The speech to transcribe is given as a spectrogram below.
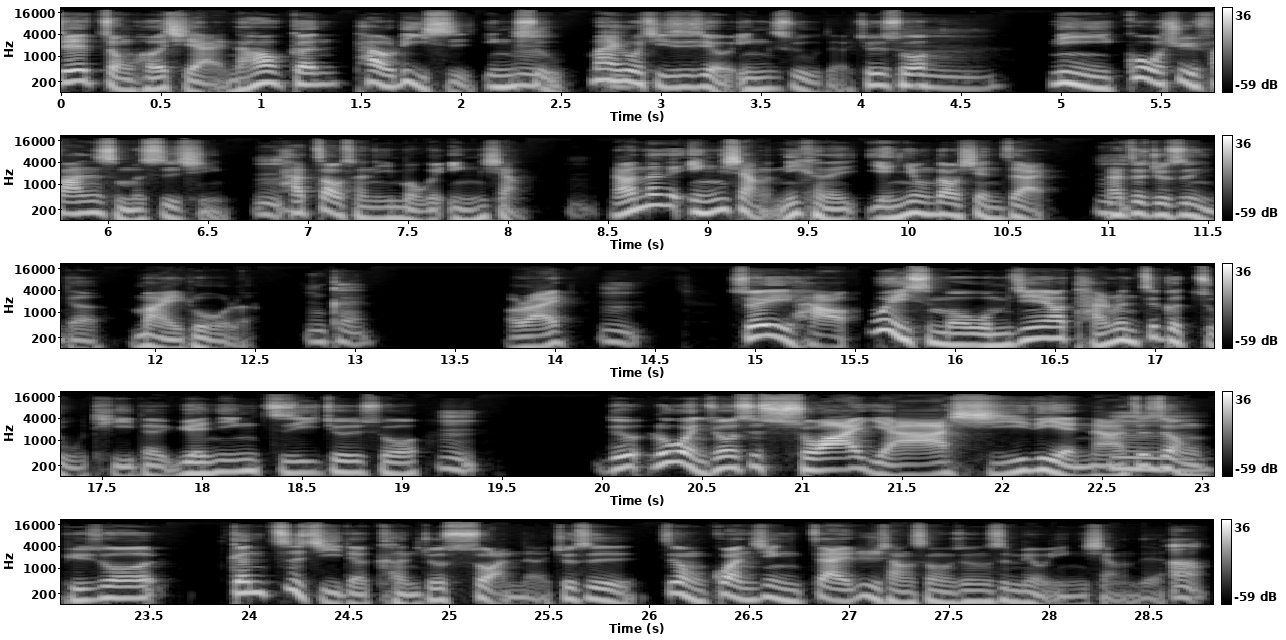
这些总合起来，然后跟它有历史因素嗯，脉络其实是有因素的，就是说嗯你过去发生什么事情嗯，它造成你某个影响嗯，然后那个影响你可能沿用到现在，嗯。那这就是你的脉络了。，OK，All right，嗯，所以好，为什么我们今天要谈论这个主题的原因之一，就是说，嗯，如如果你说是刷牙、洗脸啊、嗯。这种，比如说跟自己的可能就算了，就是这种惯性在日常生活中是没有影响的。嗯，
